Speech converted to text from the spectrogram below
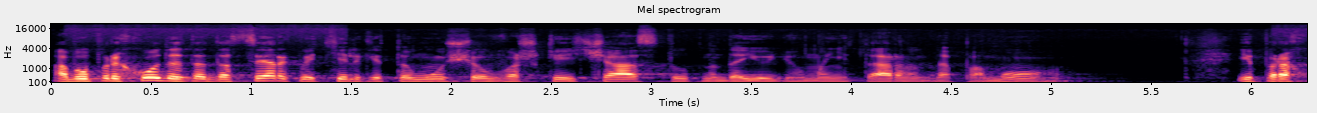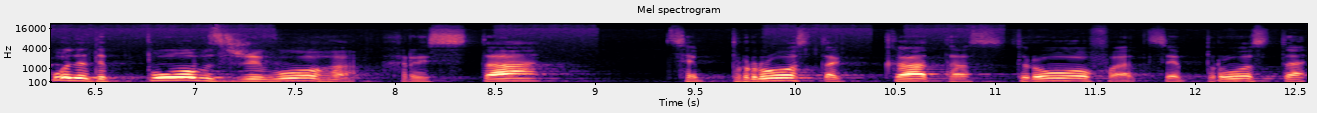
Або приходити до церкви тільки тому, що в важкий час тут надають гуманітарну допомогу. І проходити повз живого Христа це просто катастрофа, це просто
